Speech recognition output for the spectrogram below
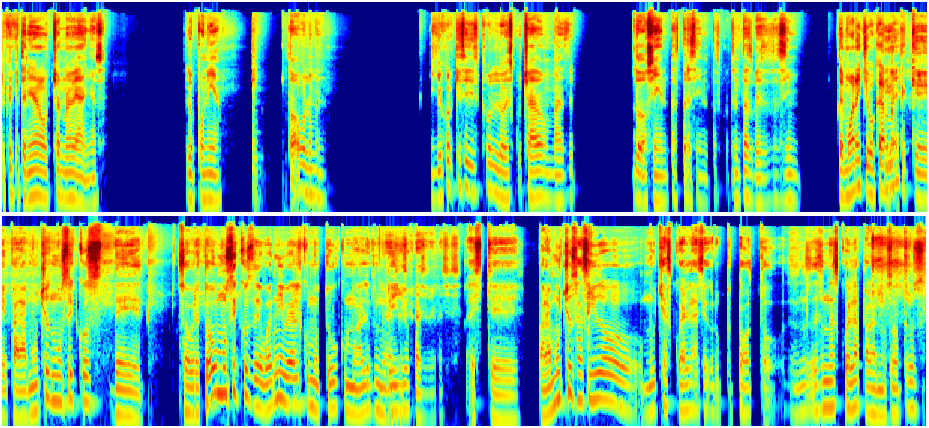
Yo creo que tenía 8 o 9 años. Lo ponía. Todo volumen. Y yo creo que ese disco lo he escuchado más de 200, 300, 400 veces. Así, temor a equivocarme. Fíjate que para muchos músicos de, sobre todo músicos de buen nivel como tú, como Alex Murillo, Gracias, gracias, gracias. este, para muchos ha sido mucha escuela ese grupo Toto. Es una escuela para nosotros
